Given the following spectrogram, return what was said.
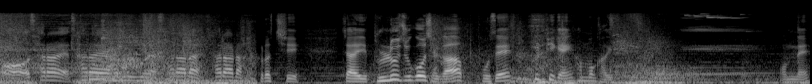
어 살아야 살아야 하는구나 살아라 살아라. 그렇지. 자 이 blue 주고 제가 보세 풀피갱 한번 가겠습니다. 없네.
